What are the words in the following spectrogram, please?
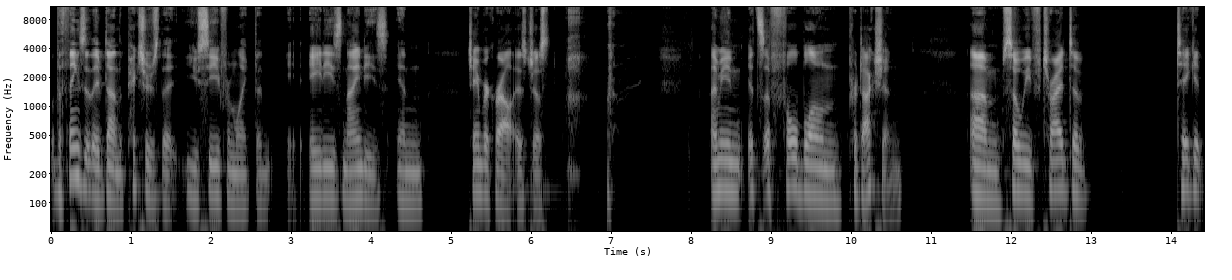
the things that they've done, the pictures that you see from like the 80s, 90s in chamber chorale is just I mean, it's a full-blown production. Um, so we've tried to take it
